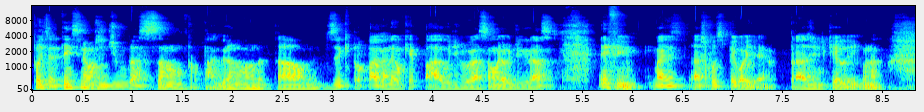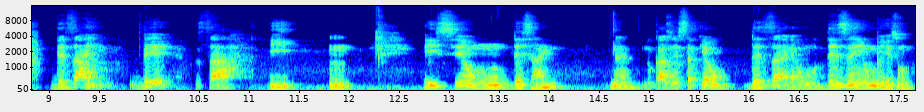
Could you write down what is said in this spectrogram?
pois é, tem esse negócio de divulgação, propaganda e tal. Né? Dizer que propaganda é o que é pago, divulgação é o de graça. Enfim, mas acho que você pegou a ideia, pra gente que é leigo, né? Design. Design. Esse é um design, né? No caso, esse aqui é o design, é o desenho mesmo.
